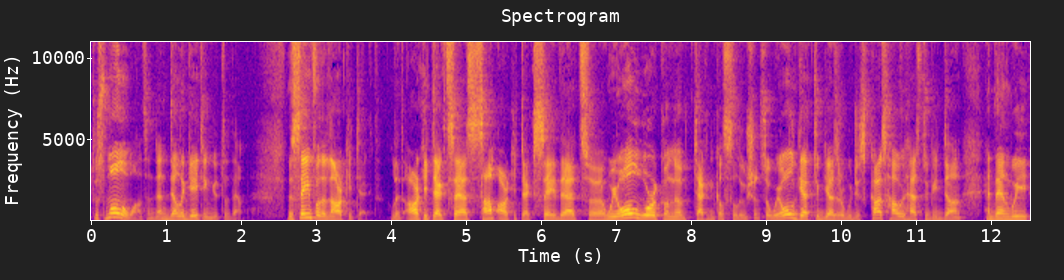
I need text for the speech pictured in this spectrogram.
to smaller ones and then delegating you to them. The same for the architect. The architect says, some architects say that uh, we all work on a technical solution. So we all get together, we discuss how it has to be done, and then we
